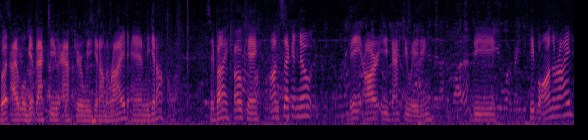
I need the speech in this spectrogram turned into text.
But I will get back to you after we get on the ride and we get off. Say bye. Okay, on second note, they are evacuating the people on the ride,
